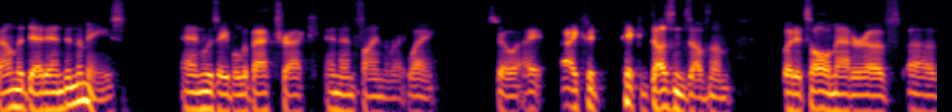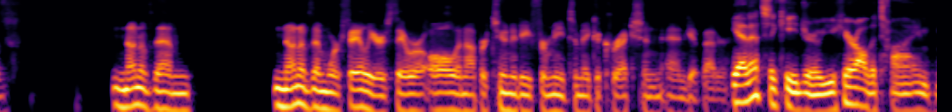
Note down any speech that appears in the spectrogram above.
found the dead end in the maze and was able to backtrack and then find the right way. So I I could pick dozens of them, but it's all a matter of of none of them none of them were failures. They were all an opportunity for me to make a correction and get better. Yeah, that's the key, Drew. You hear all the time,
